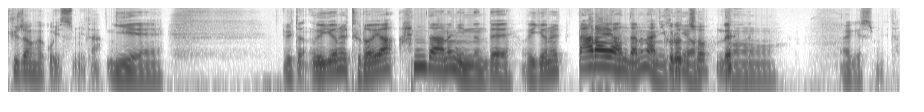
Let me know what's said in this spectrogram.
규정하고 있습니다. 예. 일단 의견을 들어야 한다는 있는데 의견을 따라야 한다는 아니군요. 그렇죠. 네. 어, 알겠습니다.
